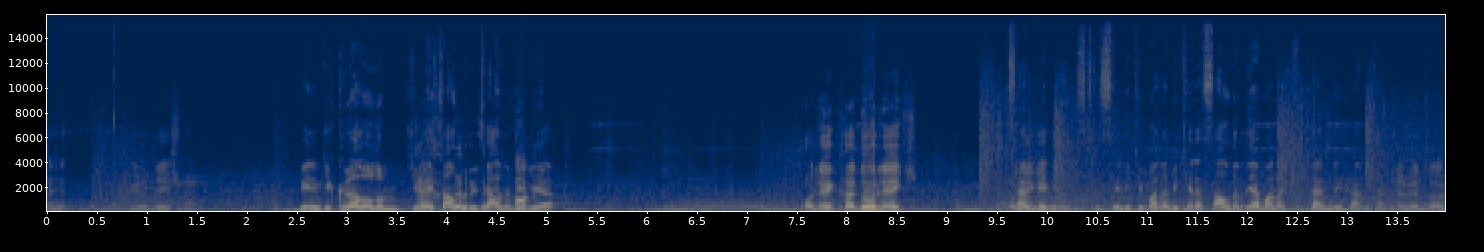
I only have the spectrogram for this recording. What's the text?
Yani yok değişmedi. Benimki kral oğlum kime saldıracağını biliyor. Oleg hadi Oleg. Sen Oleg benim ekran. seninki bana bir kere saldırdı ya bana kilitlendi kanka. Evet abi.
